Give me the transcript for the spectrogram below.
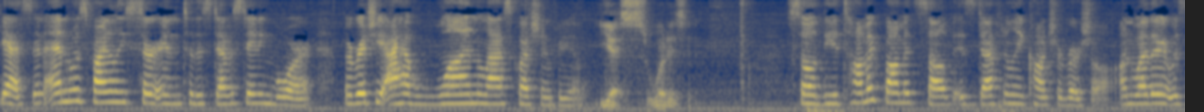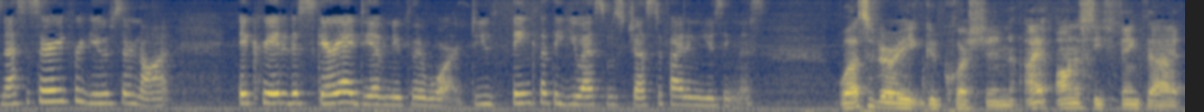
Yes, an end was finally certain to this devastating war. But Richie, I have one last question for you. Yes, what is it? So, the atomic bomb itself is definitely controversial on whether it was necessary for use or not. It created a scary idea of nuclear war. Do you think that the US was justified in using this? Well, that's a very good question. I honestly think that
